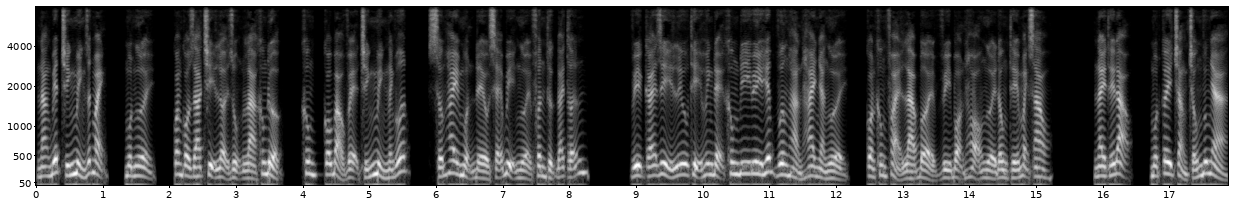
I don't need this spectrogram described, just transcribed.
Nàng biết chính mình rất mạnh, một người, quan có giá trị lợi dụng là không được, không có bảo vệ chính mình nhanh bước, sớm hay muộn đều sẽ bị người phân thực đai tẫn. Vì cái gì lưu thị huynh đệ không đi uy hiếp vương hàn hai nhà người, còn không phải là bởi vì bọn họ người đông thế mạnh sao. Này thế đạo, một cây chẳng chống vững nhà,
